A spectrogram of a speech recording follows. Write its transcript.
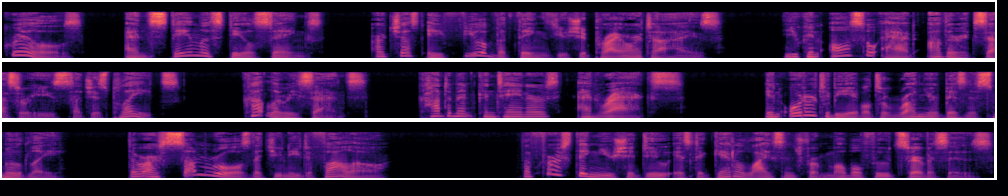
grills, and stainless steel sinks are just a few of the things you should prioritize. You can also add other accessories such as plates, cutlery sets, condiment containers, and racks. In order to be able to run your business smoothly, there are some rules that you need to follow. The first thing you should do is to get a license for mobile food services.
